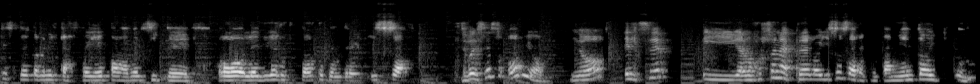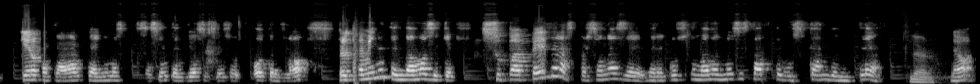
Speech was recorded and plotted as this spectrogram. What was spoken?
que esté con el café para ver si te, o le diga al que te entrevista, pues es obvio, ¿no? El ser, y a lo mejor suena creo, y eso es de reclutamiento, y quiero aclarar que hay unos que se sienten dioses y esos otros no, pero también entendamos de que su papel de las personas de, de recursos humanos no es estarte buscando empleo, claro. ¿no?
